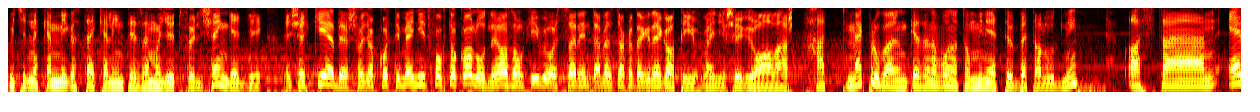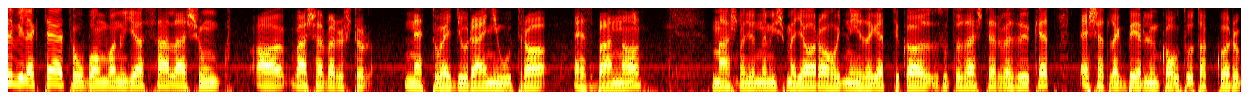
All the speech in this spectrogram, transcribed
úgyhogy nekem még azt el kell intézem, hogy őt föl is engedjék. És egy kérdés, hogy akkor ti mennyit fogtok aludni, azon kívül, hogy szerintem ez gyakorlatilag negatív mennyiségű alvás. Hát megpróbálunk ezen a vonaton minél többet aludni, aztán elvileg Teltóban van ugye a szállásunk a vásárvárostól nettó egy órányi útra Eszbánnal. Más nagyon nem is megy arra, hogy nézegettük az utazástervezőket. Esetleg bérlünk autót, akkor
